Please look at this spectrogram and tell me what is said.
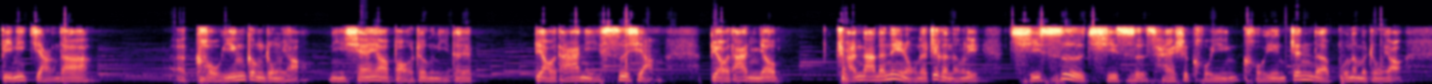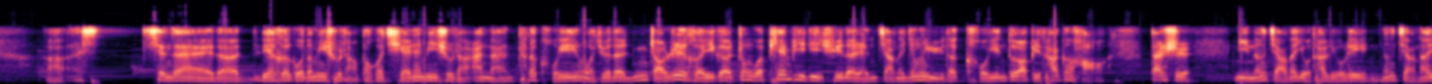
比你讲的呃口音更重要。你先要保证你的。表达你思想，表达你要传达的内容的这个能力，其次其次才是口音，口音真的不那么重要，啊，现在的联合国的秘书长，包括前任秘书长安南，他的口音，我觉得你找任何一个中国偏僻地区的人讲的英语的口音都要比他更好，但是你能讲的有他流利，能讲的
